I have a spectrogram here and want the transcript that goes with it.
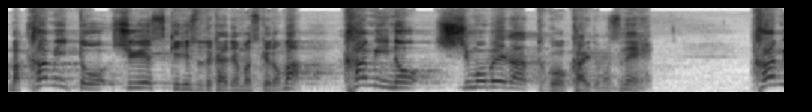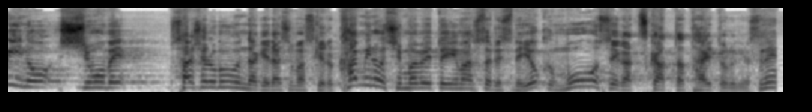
まあ、神と主イエス・キリストって書いてますけど、まあ、神のしもべだとこう書いてますね。神のしもべ、最初の部分だけ出しますけど、神のしもべと言いますとですね、よくモーセが使ったタイトルですね。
